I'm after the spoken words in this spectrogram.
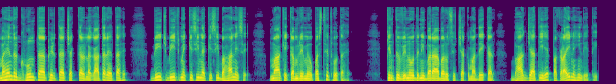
महेंद्र घूमता फिरता चक्कर लगाता रहता है बीच बीच में किसी न किसी बहाने से माँ के कमरे में उपस्थित होता है। किंतु विनोदनी बराबर उसे चकमा देकर भाग जाती है, पकड़ाई नहीं देती।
